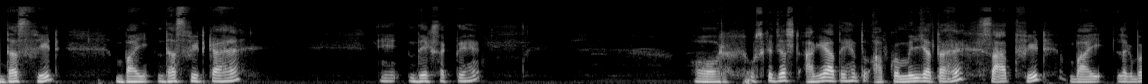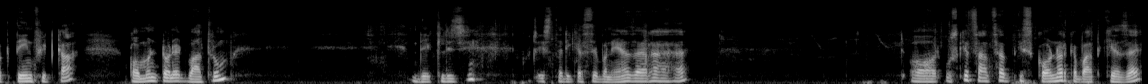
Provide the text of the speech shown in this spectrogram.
दस फीट बाई दस फीट का है। ये देख सकते हैं। और उसके जस्ट आगे आते हैं तो आपको मिल जाता है सात फीट बाई लगभग तीन फीट का कॉमन टॉयलेट बाथरूम देख लीजिए, कुछ इस तरीके से बनाया जा रहा है। और उसके साथ साथ इस कॉर्नर का बात किया जाए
